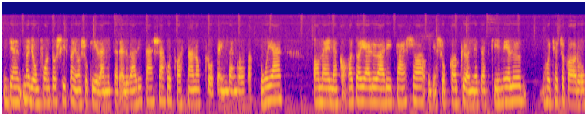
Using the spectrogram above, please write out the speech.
ugye nagyon fontos, hisz nagyon sok élelmiszer előállításához használnak proteinben gazdag szóját, amelynek a hazai előállítása ugye sokkal környezetkímélőbb, hogyha csak arról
